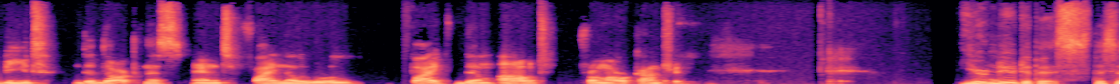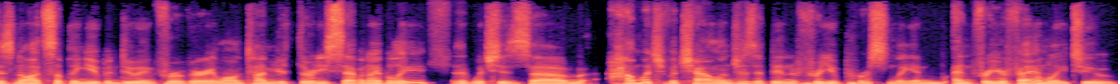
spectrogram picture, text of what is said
beat the darkness and finally will fight them out from our country you're new to this. This is not something you've been doing for a very long time. You're 37, I believe, which is um, how much of a challenge has it been for you personally and, and for your family too,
